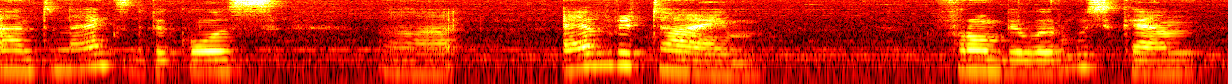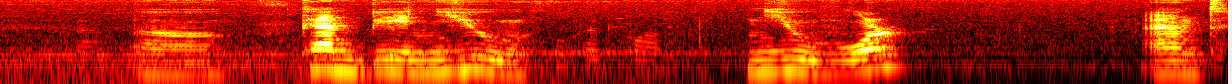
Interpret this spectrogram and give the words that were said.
and next because uh, every time from Belarus can uh, can be new new war and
